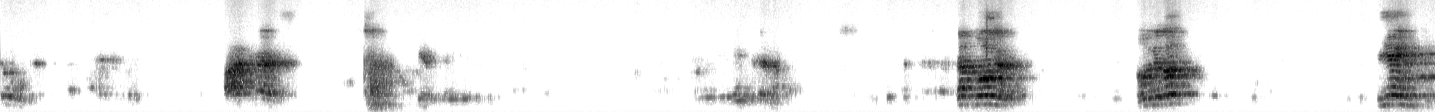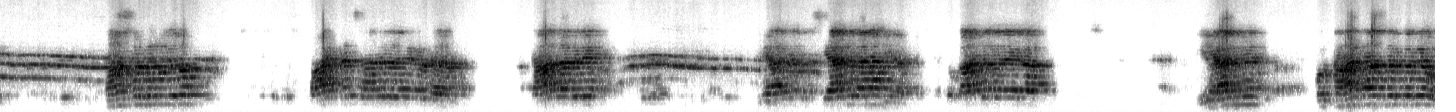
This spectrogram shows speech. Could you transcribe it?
to partners जब दोगे दोगे तो ये ट्रांसफ़र करोगे तो पार्टनर कहाँ लगाएगा बेटा कहाँ लगे यार यार लगाना तो कहाँ लगाएगा याद में और कहाँ ट्रांसफ़र कर रहे हो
